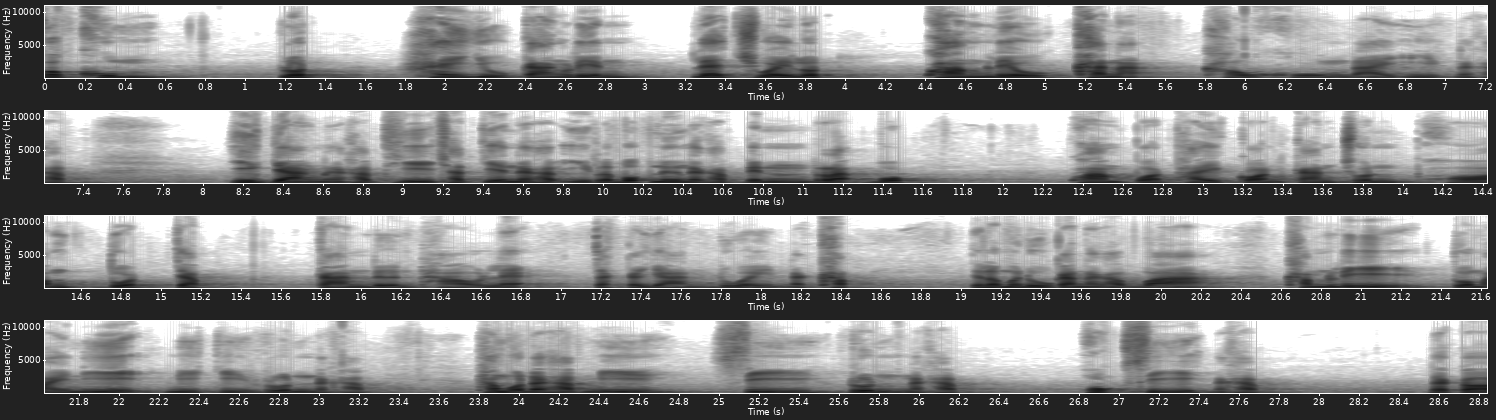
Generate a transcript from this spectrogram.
ควบคุมรถให้อยู่กลางเลนและช่วยลดความเร็วขณะเข้าโค้งได้อีกนะครับ อีกอย่างนะครับที่ชัดเจนนะครับ อีกระบบหนึ่งนะครับ เป็นระบบความปลอดภัยก่อนการชน พร้อมตรวจจับการเดินเท้าและจักรยานด้วยนะครับ เดี๋ยวเรามาดูกันนะครับว่าคัมรี่ตัวใหม่นี้มีกี่รุ่นนะครับ ทั้งหมดนะครับมี 4 รุ่นนะครับ6สีนะครับ แล้วก็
